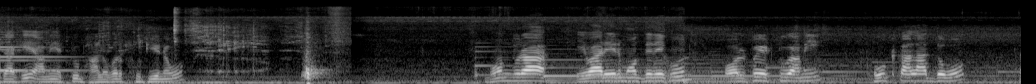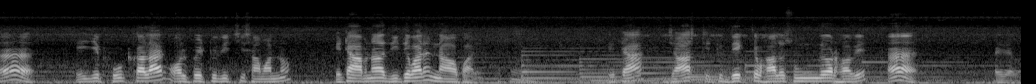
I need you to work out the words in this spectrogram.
চিনিটাকে আমি একটু ভালো করে ফুটিয়ে নেব। বন্ধুরা এবার এর মধ্যে দেখুন অল্প একটু আমি ফুড কালার দেবো। হ্যাঁ এই যে ফুড কালার অল্প একটু দিচ্ছি সামান্য। এটা আপনারা দিতে পারেন নাও পারেন। এটা জাস্ট একটু দেখতে ভালো সুন্দর হবে। হ্যাঁ এই দেখো।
